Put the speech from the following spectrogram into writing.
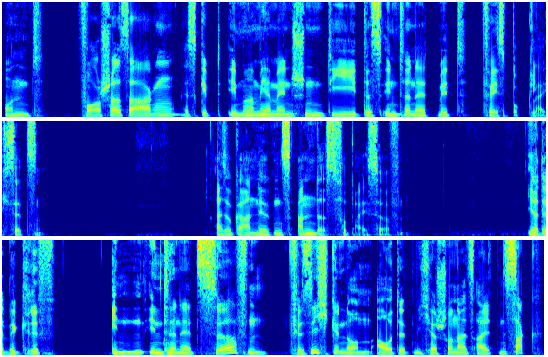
Und Forscher sagen, es gibt immer mehr Menschen, die das Internet mit Facebook gleichsetzen. Also gar nirgends anders vorbeisurfen. Ja, der Begriff in Internet surfen für sich genommen outet mich ja schon als alten Sack.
